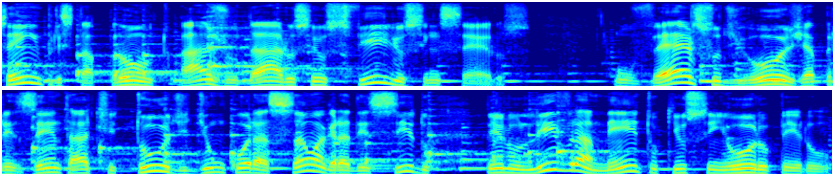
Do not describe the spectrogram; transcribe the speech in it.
Sempre está pronto a ajudar os seus filhos sinceros. O verso de hoje apresenta a atitude de um coração agradecido pelo livramento que o Senhor operou.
